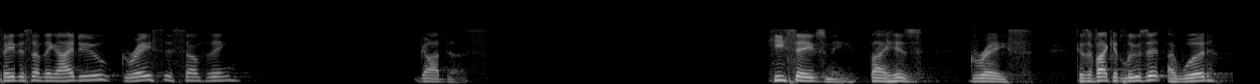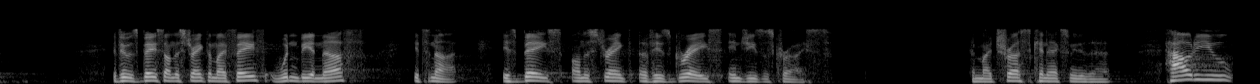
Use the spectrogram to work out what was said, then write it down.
Faith is something I do, grace is something God does. He saves me by His grace. Because if I could lose it, I would. If it was based on the strength of my faith, it wouldn't be enough. It's not. It's based on the strength of His grace in Jesus Christ. And my trust connects me to that. How do you,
